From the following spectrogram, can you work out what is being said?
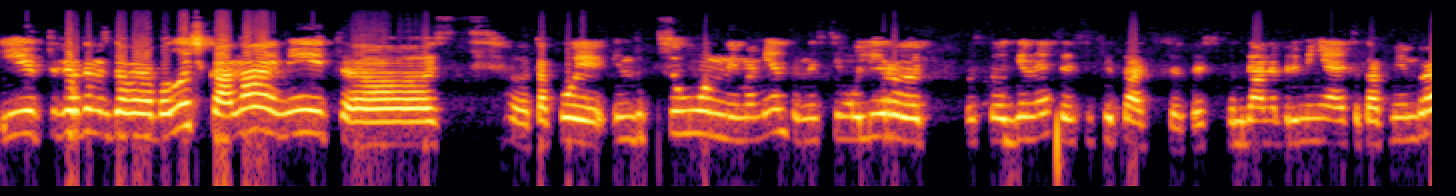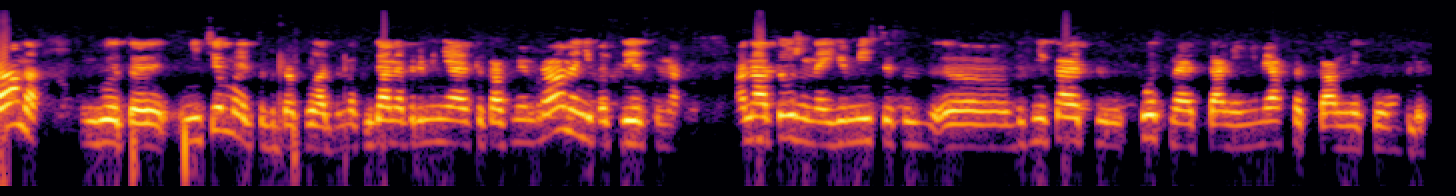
И твердомозговая оболочка, она имеет э, такой индукционный момент, она стимулирует остеогенез и осификацию. То есть, когда она применяется как мембрана, это не тема этого доклада, но когда она применяется как мембрана непосредственно, она тоже на ее месте э, возникает костная ткань, а не мягкотканный комплекс.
